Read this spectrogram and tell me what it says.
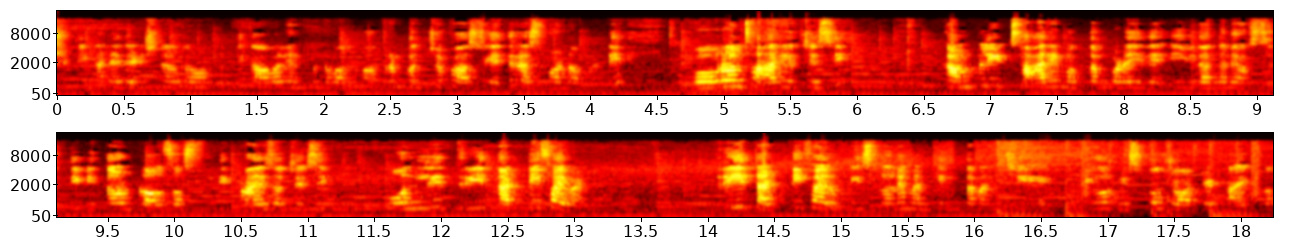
షిప్పింగ్ అనేది అడిషనల్గా ఉంటుంది. కావాలి అనుకున్న వాళ్ళు మాత్రం కొంచెం ఫాస్ట్గా అయితే రెస్పాండ్ అవ్వండి. ఓవరాల్ సారీ వచ్చేసి కంప్లీట్ సారీ మొత్తం కూడా ఇదే ఈ విధంగానే వస్తుంది. వితౌట్ బ్లౌజ్ వస్తుంది ప్రైస్ వచ్చేసి ఓన్లీ త్రీ థర్టీ ఫైవ్ అండి. త్రీ థర్టీ ఫైవ్ రూపీస్లోనే మనకి ఇంత మంచి ప్యూర్ విస్కో జార్జెట్ టైప్లో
